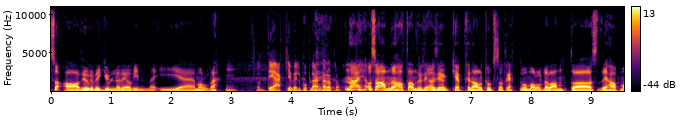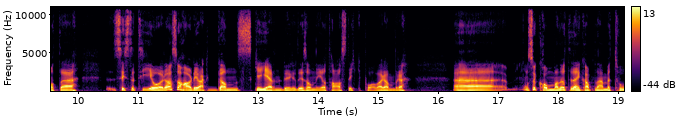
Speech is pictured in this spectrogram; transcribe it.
så avgjorde vi gullet ved å vinne i eh, Molde. Og det er ikke veldig populært her oppe. Nei, og så har man jo hatt andre ting. Altså, Cupfinalen 2013 hvor Molde vant. Og, så de har på en måte De siste ti åra så har de vært ganske jevnbyrdige sånn i å ta stikk på hverandre. Eh, og så kom man jo til den kampen her med to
